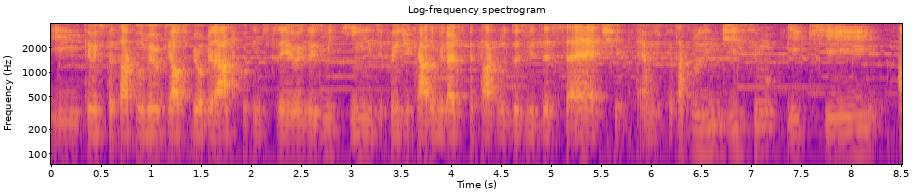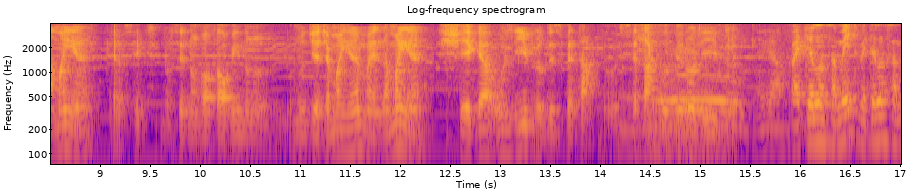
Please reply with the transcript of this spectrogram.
e tem um espetáculo meu que é autobiográfico, que a gente estreou em 2015, foi indicado o melhor espetáculo de 2017, é um espetáculo lindíssimo, e que amanhã, eu sei que vocês não vão estar ouvindo no, no dia de amanhã, mas amanhã chega o livro do espetáculo, o espetáculo virou livro. Legal. Vai ter lançamento? Vai ter lançamento?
